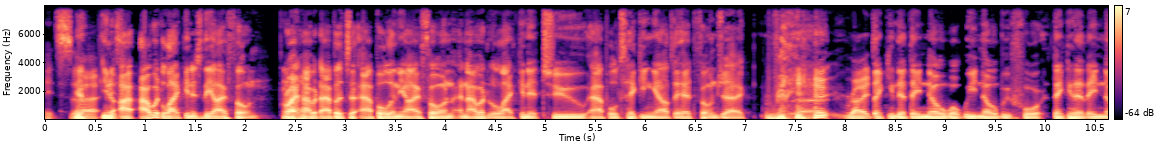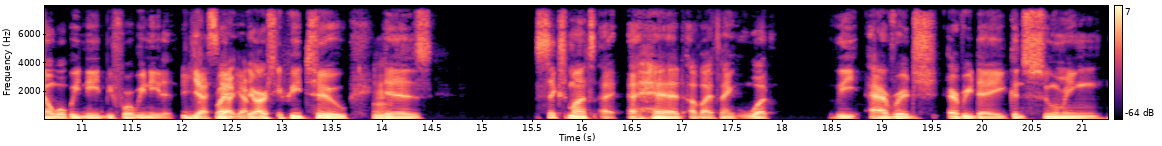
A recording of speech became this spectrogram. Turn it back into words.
It's yeah. Uh, you know I, I, would liken it to the iPhone, right? Uh-huh. I would add it to Apple and the iPhone, and I would liken it to Apple taking out the headphone jack, uh, right? Thinking that they know what we know before, thinking that they know what we need before we need it. Yes, right. Yeah, The RCP 2 mm-hmm. is six months a- ahead of I think what the average everyday consuming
